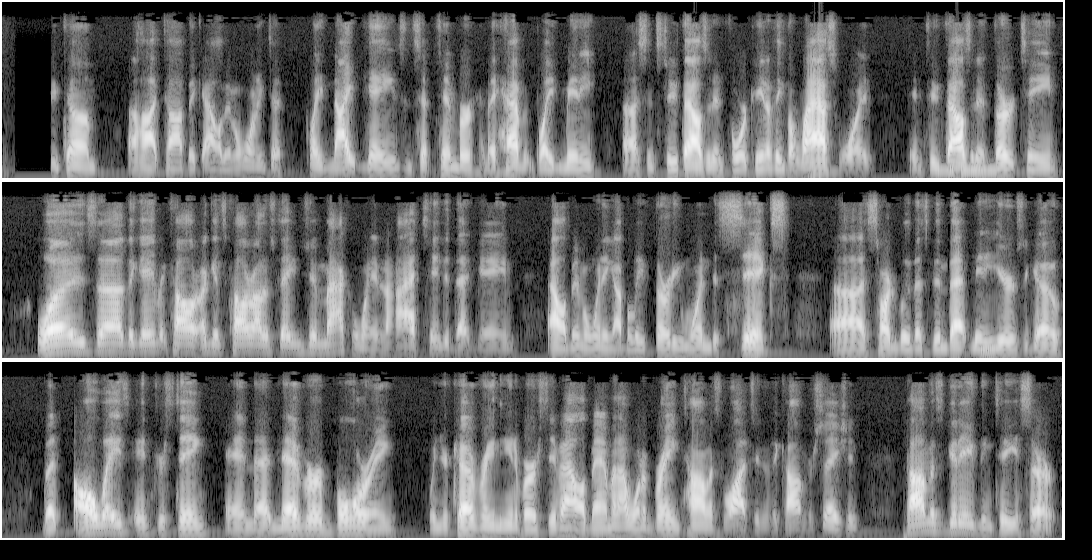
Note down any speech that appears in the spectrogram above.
become a hot topic. Alabama wanting to play night games in September, and they haven't played many uh, since 2014. I think the last one in 2013 was uh, the game at Col- against Colorado State and Jim McElwain, and I attended that game. Alabama winning, I believe, 31 to six. Uh, it's hard to believe that's been that many years ago but always interesting and uh, never boring when you're covering the University of Alabama. And I want to bring Thomas Watts into the conversation. Thomas, good evening to you, sir.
